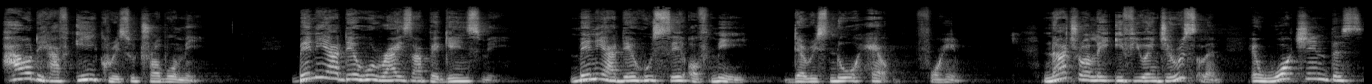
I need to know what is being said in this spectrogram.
how they have increased who trouble me. Many are they who rise up against me. Many are they who say of me, There is no help for him. Naturally, if you're in Jerusalem and watching this,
